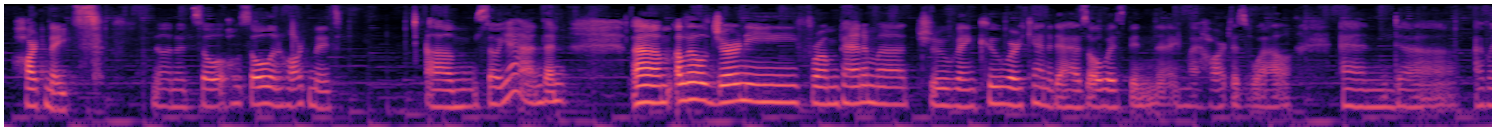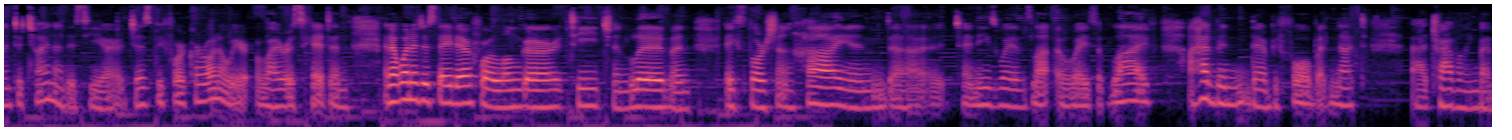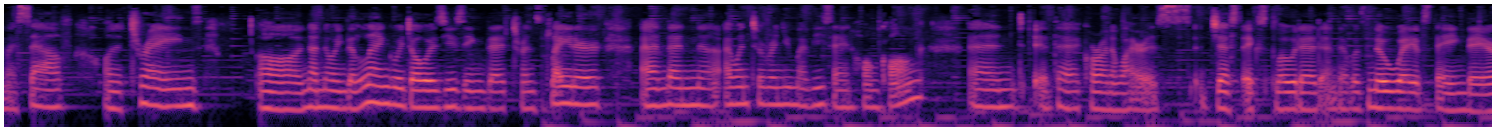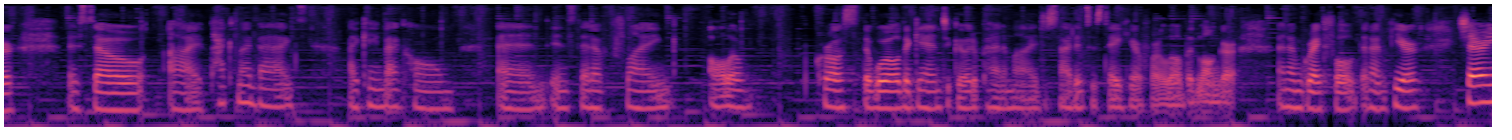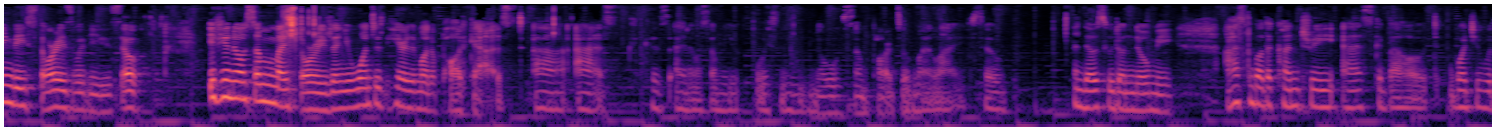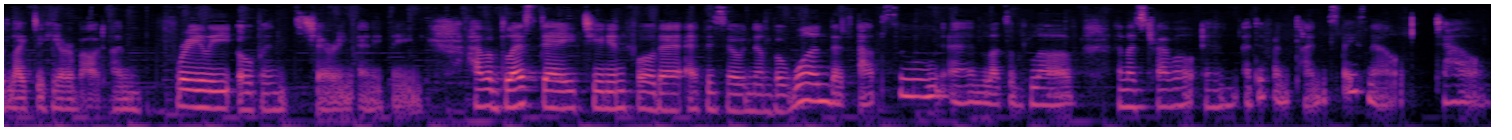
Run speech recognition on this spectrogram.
heart mates. No, no, soul, soul and heart mates. Um, so yeah, and then um, a little journey from Panama to Vancouver, Canada has always been in my heart as well. And uh, I went to China this year just before coronavirus hit, and, and I wanted to stay there for longer, teach and live and explore Shanghai and uh, Chinese ways ways of life. I had been there before, but not uh, traveling by myself on the trains uh, not knowing the language, always using the translator. And then uh, I went to renew my visa in Hong Kong, and the coronavirus just exploded, and there was no way of staying there. So I packed my bags, I came back home, and instead of flying all across the world again to go to Panama, I decided to stay here for a little bit longer. And I'm grateful that I'm here sharing these stories with you. So if you know some of my stories and you want to hear them on a podcast, uh, ask because I know some of you listening know some parts of my life. So, and those who don't know me, ask about the country, ask about what you would like to hear about. I'm freely open sharing anything. Have a blessed day. Tune in for the episode number one that's up soon, and lots of love. And let's travel in a different time and space now. Ciao.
